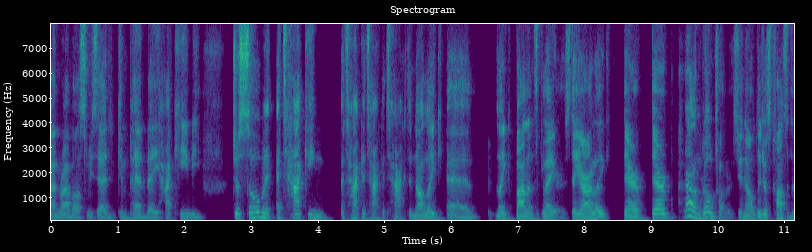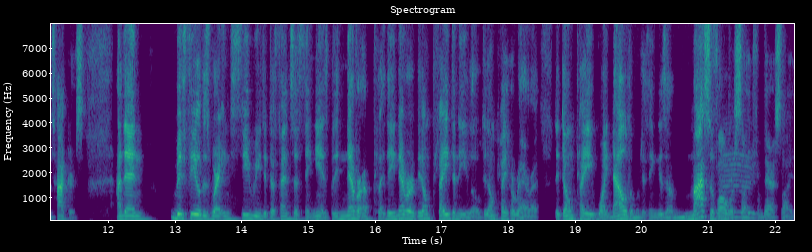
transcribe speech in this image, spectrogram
and Ramos. We said Kimpembe, Hakimi, just so many attacking, attack, attack, attack. They're not like uh like balanced players. They are like they're they're Harlem Globetrotters, you know, they're just constant attackers. And then midfield is where in theory the defensive thing is, but they never play they never they don't play Danilo, they don't play Herrera, they don't play Wijnaldum, which I think is a massive oversight Mm. from their side.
